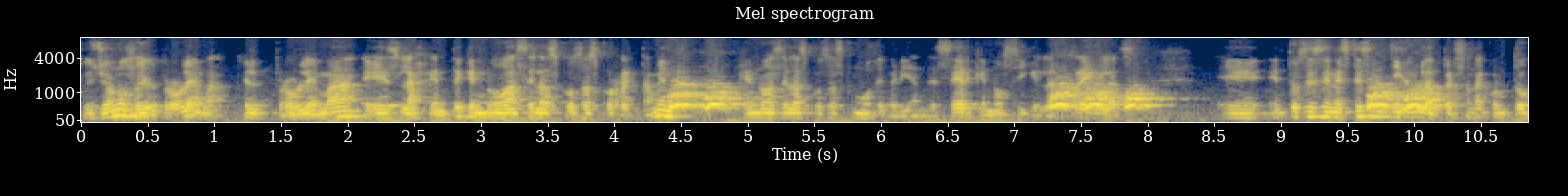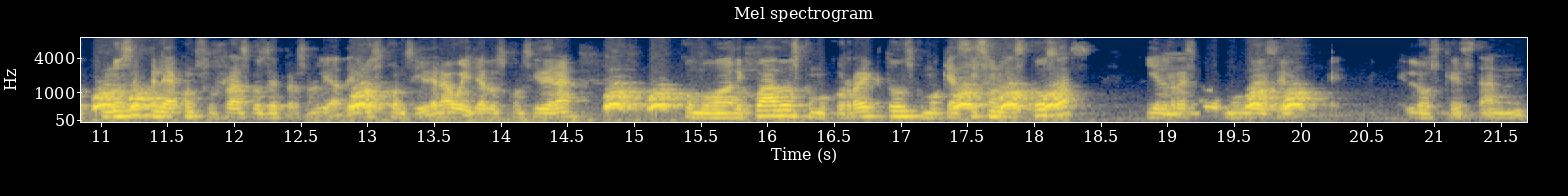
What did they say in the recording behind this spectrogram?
pues yo no soy el problema, el problema es la gente que no hace las cosas correctamente, que no hace las cosas como deberían de ser, que no sigue las reglas. Eh, entonces, en este sentido, la persona con TOC no se pelea con sus rasgos de personalidad, él los considera o ella los considera como adecuados, como correctos, como que así son las cosas, y el resto del mundo es los que están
